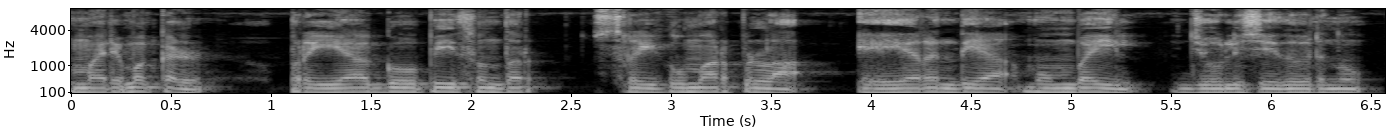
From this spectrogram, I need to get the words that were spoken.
മരുമക്കൾ പ്രിയ ഗോപി സുന്ദർ ശ്രീകുമാർ പിള്ള എയർ ഇന്ത്യ മുംബൈയിൽ ജോലി ചെയ്തു വരുന്നു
